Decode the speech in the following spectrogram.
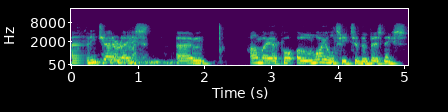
And it generates, um, how may I put, a loyalty to the business.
